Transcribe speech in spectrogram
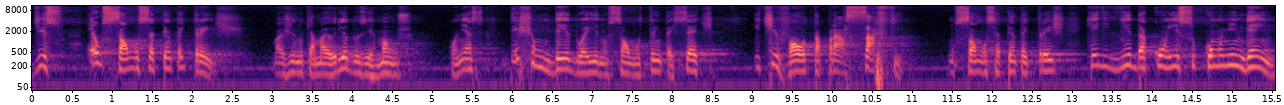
disso, é o Salmo 73. Imagino que a maioria dos irmãos conhece. Deixa um dedo aí no Salmo 37 e te volta para Asaf, no Salmo 73, que ele lida com isso como ninguém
